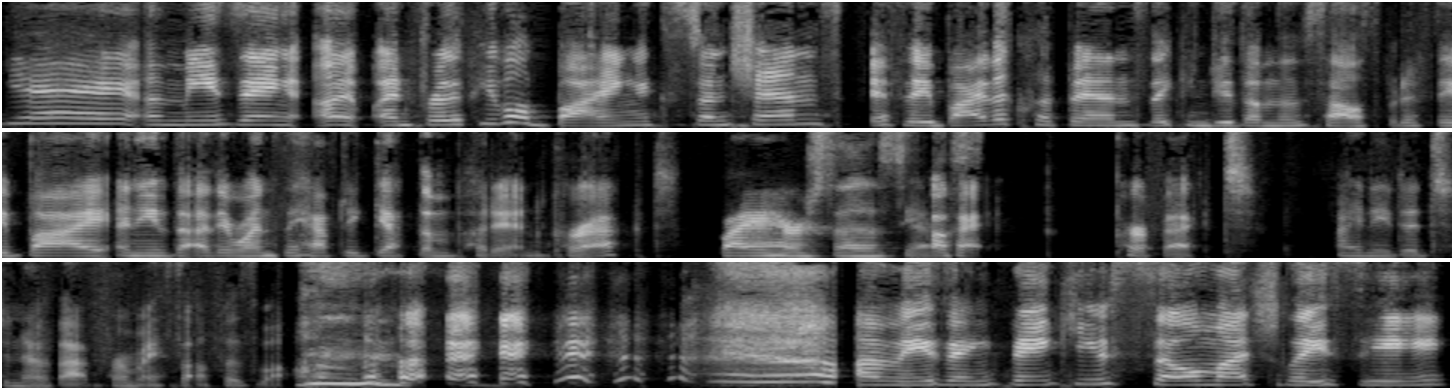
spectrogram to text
Yay, amazing. Uh, and for the people buying extensions, if they buy the clip ins, they can do them themselves. But if they buy any of the other ones, they have to get them put in, correct? By a hair stylist, yes. Okay, perfect. I needed to know that for myself as well. Mm-hmm. amazing. Thank you so much, Lacey.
